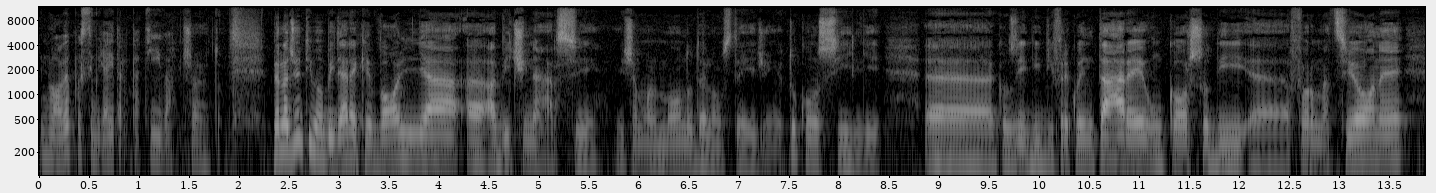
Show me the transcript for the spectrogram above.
nuove possibilità di trattativa. Certo. Per l'agente immobiliare che voglia uh, avvicinarsi diciamo, al mondo dell'home staging, tu consigli uh, così, di, di, frequentare un corso di uh, formazione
